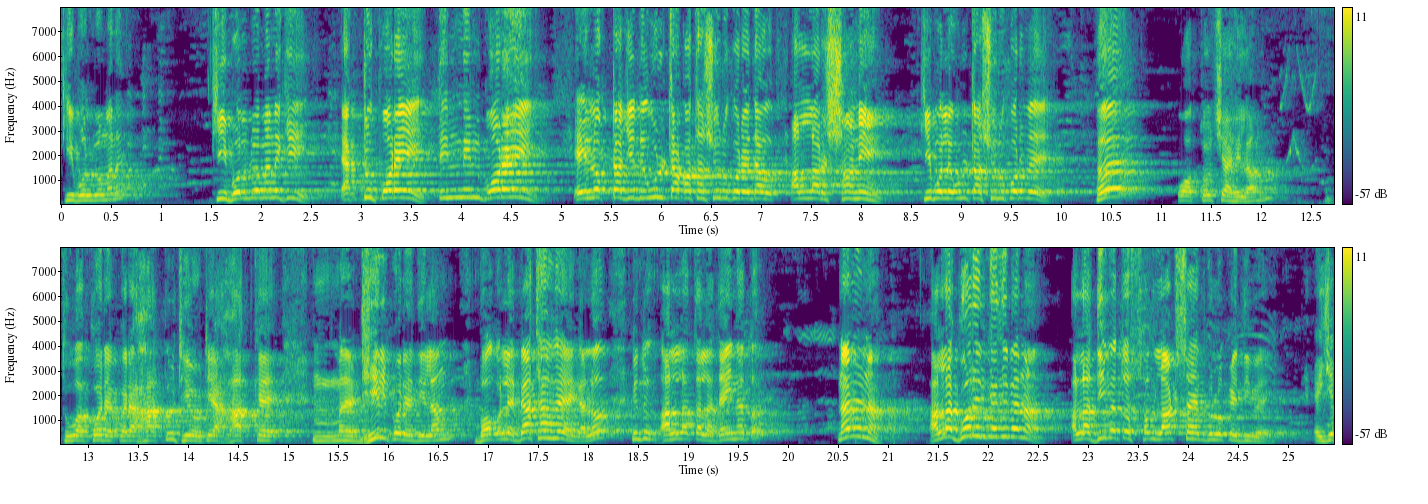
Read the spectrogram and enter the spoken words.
কি বলবে মানে? কি বলবে মানে কি? একটু পরেই তিন দিন পরেই এই লোকটা যদি উল্টা কথা শুরু করে দাও আল্লাহর শানে, কি বলে উল্টা শুরু করবে? হ্যাঁ? কত চাহিলাম দোয়া করে করে হাত উঠিয়ে উঠিয়ে হাতকে মানে ঢিল করে দিলাম। বগলে ব্যথা হয়ে গেল। কিন্তু আল্লাহ তালা দেয় না তো। না না না। আল্লাহ গরিবকে দিবে না। আল্লাহ দিবে তো সব লাট সাহেবগুলোকে দিবে। এই যে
